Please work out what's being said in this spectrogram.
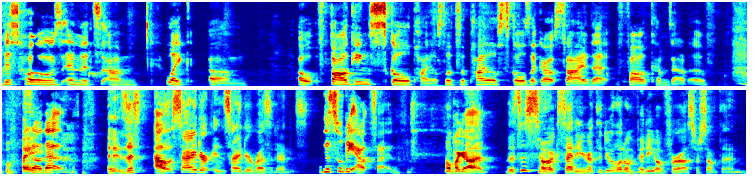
this hose and it's um like um oh fogging skull pile. So it's a pile of skulls that go outside that fog comes out of. Wait, So that is this outside or inside your residence? this will be outside. Oh my god, this is so exciting! You're going to have to do a little video for us or something.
